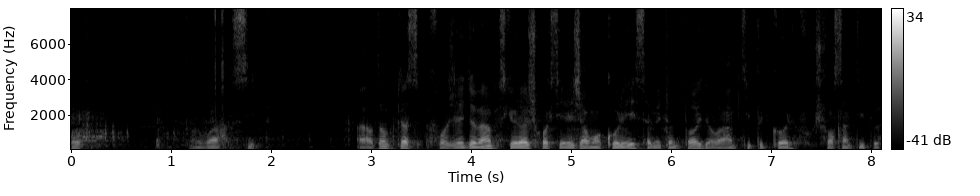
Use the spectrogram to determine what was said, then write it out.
On va voir si. Alors donc là, il faut que j'ai les deux mains parce que là, je crois que c'est légèrement collé. Ça m'étonne pas. Il doit y avoir un petit peu de colle. Il faut que je force un petit peu.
